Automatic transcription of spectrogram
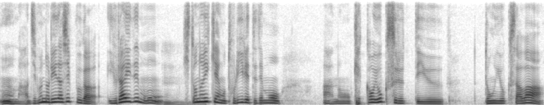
うんまあ、自分のリーダーシップが由来でも、人の意見を取り入れてでもあの結果を良くするっていう貪欲さは、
